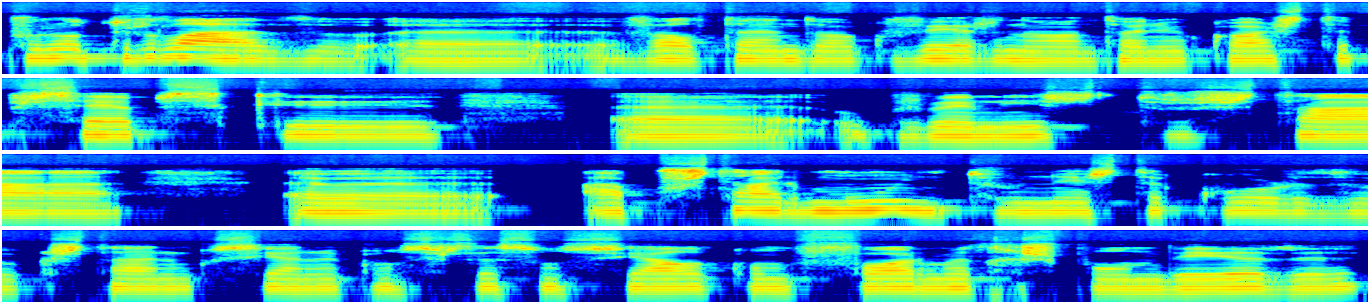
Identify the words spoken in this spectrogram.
Por outro lado, uh, voltando ao governo António Costa, percebe-se que uh, o Primeiro-Ministro está uh, a apostar muito neste acordo que está a negociar na concertação social como forma de responder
